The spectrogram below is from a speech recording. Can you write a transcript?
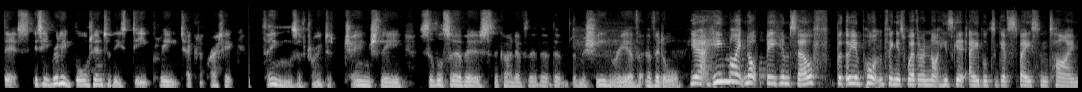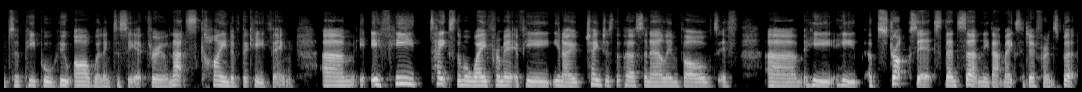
this. Is he really bought into these deeply technocratic things of trying to change the civil service, the kind of the, the, the, machinery of, of it all. Yeah, he might not be himself, but the important thing is whether or not he's get, able to give space and time to people who are willing to see it through. And that's kind of the key thing. Um, if he takes them away from it, if he, you know, changes the personnel involved, if um, he he obstructs it, then certainly that makes a difference. But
